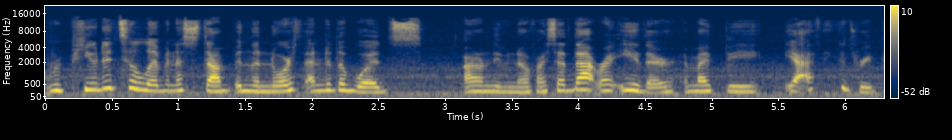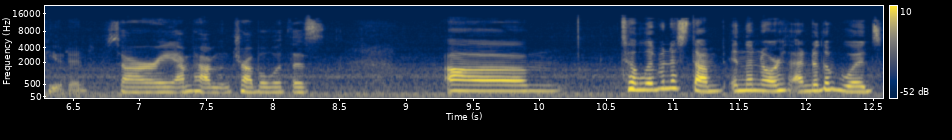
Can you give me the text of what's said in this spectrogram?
reputed to live in a stump in the north end of the woods. I don't even know if I said that right either. It might be yeah, I think it's reputed. Sorry, I'm having trouble with this. Um to live in a stump in the north end of the woods,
